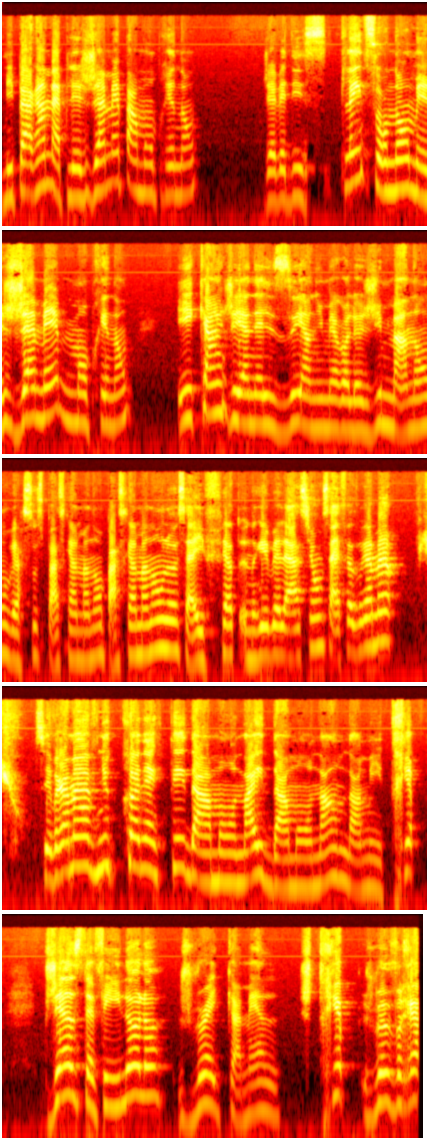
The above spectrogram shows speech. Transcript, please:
Mes parents m'appelaient jamais par mon prénom. J'avais des, plein de surnoms, mais jamais mon prénom. Et quand j'ai analysé en numérologie Manon versus Pascal Manon, Pascal Manon, là, ça a fait une révélation. Ça a fait vraiment. C'est vraiment venu connecter dans mon être, dans mon âme, dans mes tripes. J'ai cette fille-là, là, je veux être comme elle. Je tripe, je veux vraiment.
